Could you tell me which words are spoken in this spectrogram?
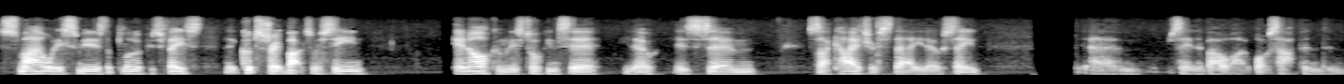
smile when he smears the blood up his face. And it cuts straight back to a scene in Arkham, and he's talking to you know his um, psychiatrist there, you know, saying um, saying about like, what's happened and,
